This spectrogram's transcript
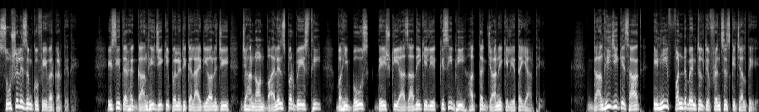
सोशलिज्म को फेवर करते थे। इसी तरह गांधी जी की पॉलिटिकल आइडियोलॉजी जहाँ नॉन वायलेंस पर बेस थी, वहीं बोस देश की आज़ादी के लिए किसी भी हद तक जाने के लिए तैयार थे। गांधी जी के साथ इन्हीं फंडामेंटल डिफरेंसेस के चलते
